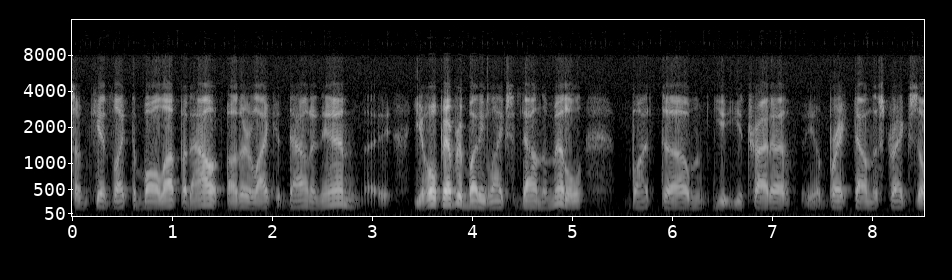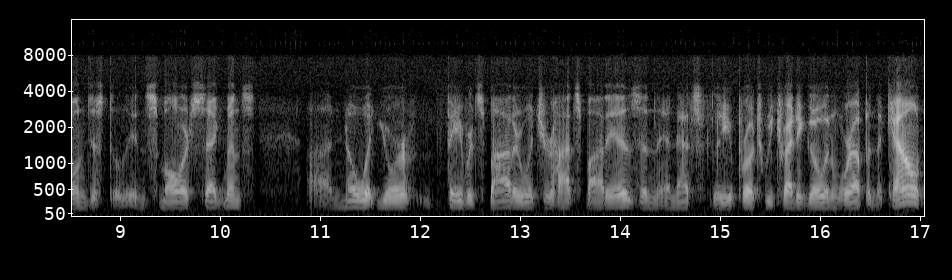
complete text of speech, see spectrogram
some kids like the ball up and out, other like it down and in. You hope everybody likes it down the middle, but um, you, you try to you know break down the strike zone just in smaller segments. Uh, know what your favorite spot or what your hot spot is, and, and that's the approach we try to go when we're up in the count.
